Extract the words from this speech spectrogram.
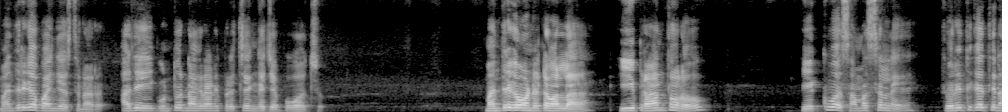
మంత్రిగా పనిచేస్తున్నారు. అది గుంటూరు నగరానికి ప్రత్యేకంగా చెప్పుకోవచ్చు. మంత్రిగా ఉండటం వల్ల ఈ ప్రాంతంలో ఎక్కువ సమస్యల్ని త్వరితగతిన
